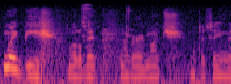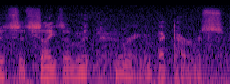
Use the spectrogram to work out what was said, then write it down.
Might be a little bit, not very much, not the same as the size of it. Alright, go back to harvest.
